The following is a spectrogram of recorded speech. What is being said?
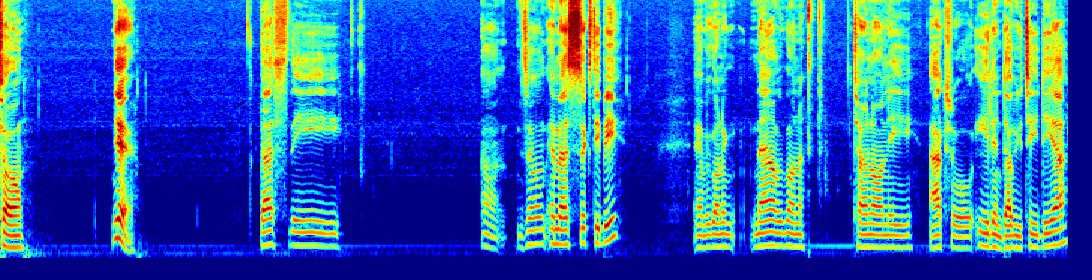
So, yeah, that's the uh, Zoom MS60B, and we're gonna now we're gonna turn on the actual Eden WTDI.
